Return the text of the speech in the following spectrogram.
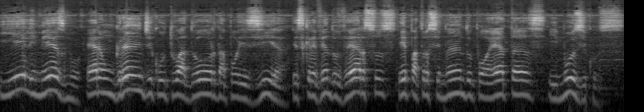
E ele mesmo era um grande cultuador da poesia, escrevendo versos e patrocinando poetas e músicos.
